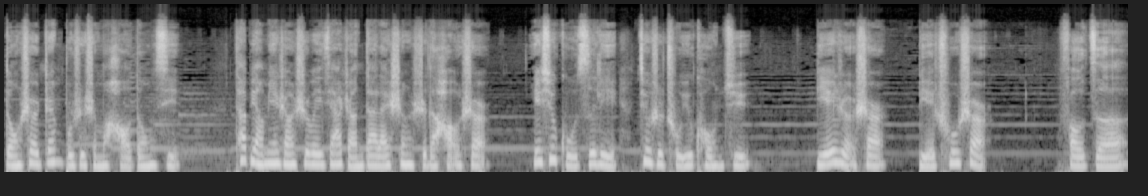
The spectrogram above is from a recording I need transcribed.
懂事真不是什么好东西。它表面上是为家长带来盛世的好事儿，也许骨子里就是处于恐惧。别惹事儿，别出事儿，否则。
